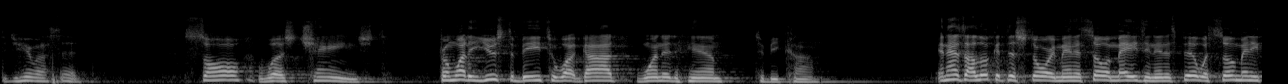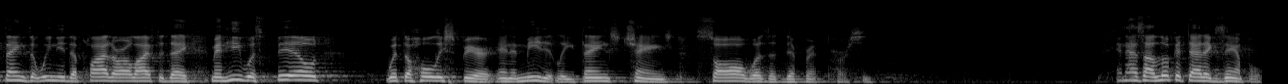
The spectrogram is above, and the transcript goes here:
Did you hear what I said? Saul was changed from what he used to be to what God wanted him to become. And as I look at this story, man, it's so amazing and it's filled with so many things that we need to apply to our life today. Man, he was filled with the Holy Spirit, and immediately things changed. Saul was a different person. And as I look at that example,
